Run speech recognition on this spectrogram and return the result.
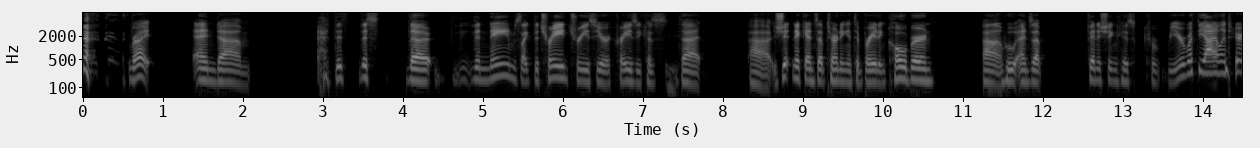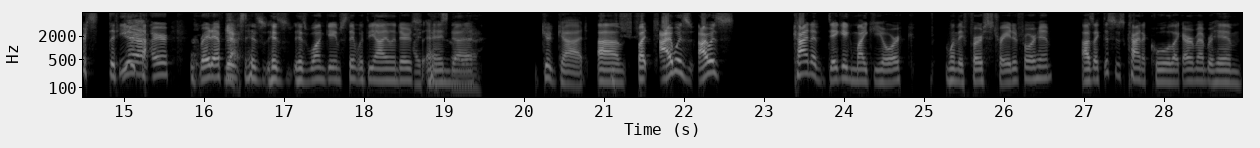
right and um this this the the names like the trade trees here are crazy because Mm. that uh Zhitnik ends up turning into Braydon Coburn uh who ends up finishing his career with the Islanders did he Yeah. retire right after Yes. his his his one game stint with the Islanders and so, uh yeah. good god um but I was I was kind of digging Mike York when they first traded for him I was like this is kind of cool like I remember him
